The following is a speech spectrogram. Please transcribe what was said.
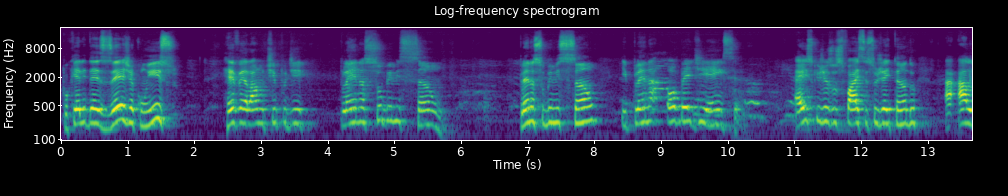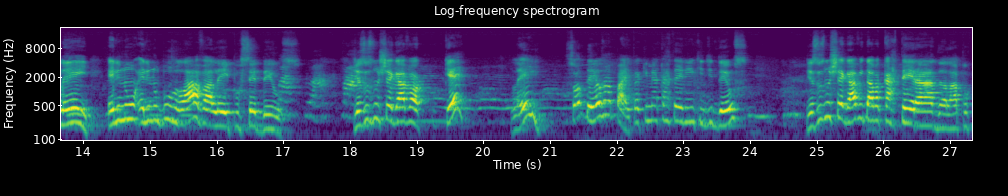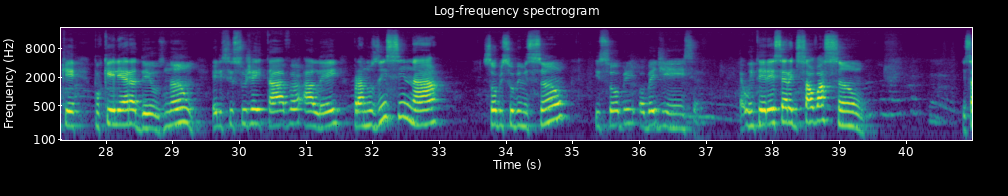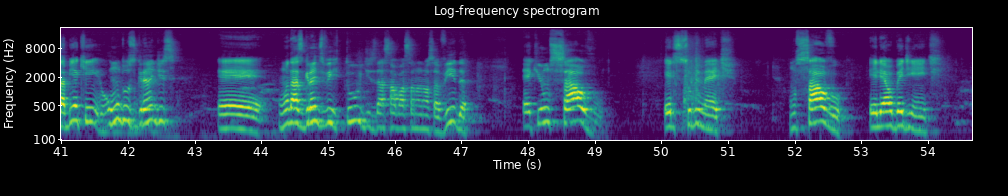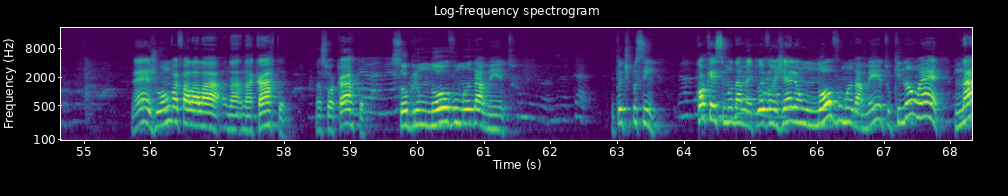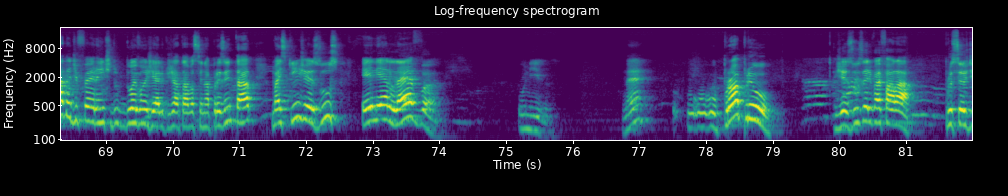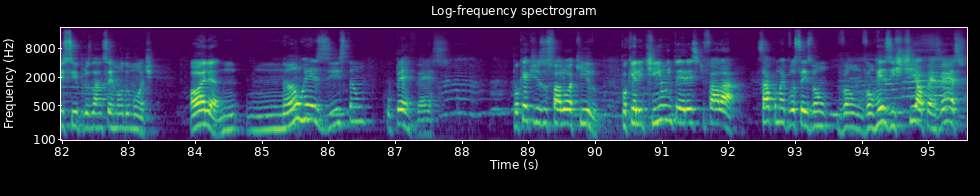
Porque ele deseja com isso revelar um tipo de plena submissão. Plena submissão e plena obediência. É isso que Jesus faz se sujeitando à, à lei. Ele não, ele não burlava a lei por ser Deus. Jesus não chegava, quê? Lei? Sou Deus, rapaz. Tá aqui minha carteirinha aqui de Deus. Jesus não chegava e dava carteirada lá porque, porque ele era Deus. Não, ele se sujeitava à lei para nos ensinar sobre submissão e sobre obediência. O interesse era de salvação. E sabia que um dos grandes, é, uma das grandes virtudes da salvação na nossa vida é que um salvo ele se submete. Um salvo ele é obediente. Né? João vai falar lá na, na carta, na sua carta, sobre um novo mandamento. Então, tipo assim, qual que é esse mandamento? O evangelho é um novo mandamento que não é nada diferente do, do evangelho que já estava sendo apresentado, mas que em Jesus ele eleva o nível. Né? O, o próprio Jesus ele vai falar para os seus discípulos lá no Sermão do Monte: Olha, não resistam o perverso. Por que, que Jesus falou aquilo? Porque ele tinha o interesse de falar: Sabe como é que vocês vão, vão, vão resistir ao perverso?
